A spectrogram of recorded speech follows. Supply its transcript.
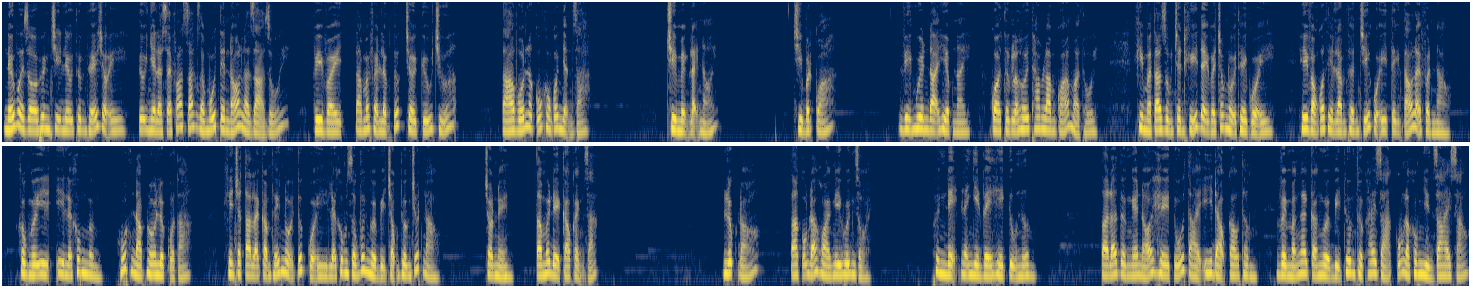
nếu vừa rồi huynh trị liệu thương thế cho y tự nhiên là sẽ phát giác ra mũi tên đó là giả dối vì vậy ta mới phải lập tức chơi cứu chữa. Ta vốn là cũng không có nhận ra. Truy mệnh lại nói chỉ bất quá vị nguyên đại hiệp này quả thực là hơi tham lam quá mà thôi. Khi mà ta dùng chân khí đẩy vào trong nội thể của y hy vọng có thể làm thần trí của y tỉnh táo lại phần nào. Không ngờ y, y lại không ngừng hút nạp nội lực của ta khiến cho ta lại cảm thấy nội tức của y lại không giống với người bị trọng thương chút nào. Cho nên ta mới đề cao cảnh giác. Lúc đó ta cũng đã hoài nghi huynh rồi. Huynh đệ lại nhìn về hề cửu nương. Ta đã từng nghe nói hề tú tài y đạo cao thầm vậy mà ngay cả người bị thương thực hay giả cũng là không nhìn ra hay sao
